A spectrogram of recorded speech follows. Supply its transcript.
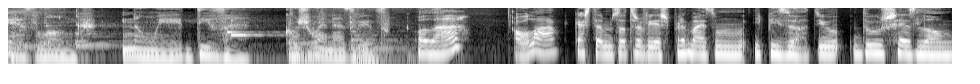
Chaz Long não é divã. Com Joana Azevedo. Olá, Olá. cá estamos outra vez para mais um episódio do Chaz Long.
